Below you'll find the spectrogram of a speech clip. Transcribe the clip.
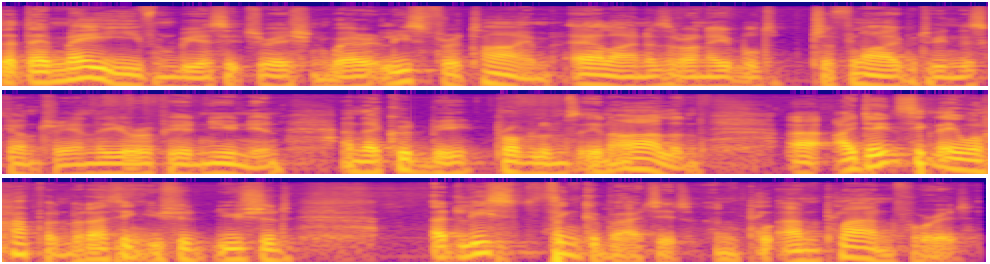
that there may even be a situation where, at least for a time, airliners are unable to, to fly between this country and the European Union, and there could be problems in Ireland. Uh, I don't think they will happen, but I think you should, you should at least think about it and, pl and plan for it.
